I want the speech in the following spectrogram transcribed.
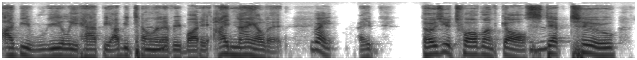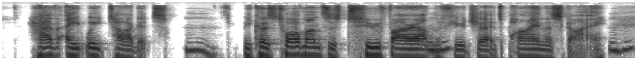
I'd be really happy. I'd be telling Mhm. everybody, I nailed it. Right. Those are your 12 month goals. Mhm. Step two, have eight week targets. Mm, because 12 months is too far out in the future. It's pie in the sky. mhm.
